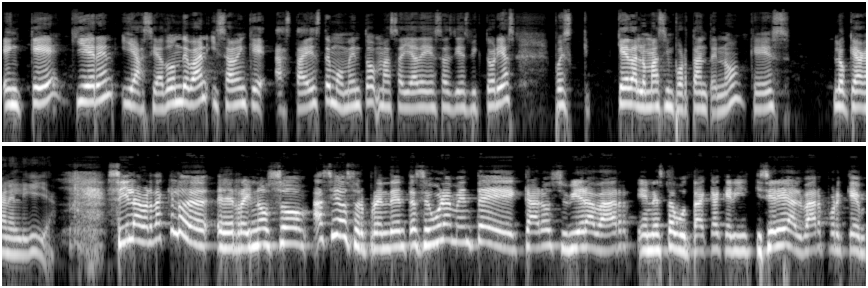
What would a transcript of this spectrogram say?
en qué quieren y hacia dónde van y saben que hasta este momento, más allá de esas 10 victorias, pues queda lo más importante, ¿no? Que es lo que hagan en liguilla. Sí, la verdad que lo de eh, Reynoso ha sido sorprendente. Seguramente Caro si hubiera bar en esta butaca que quisiera ir al bar porque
